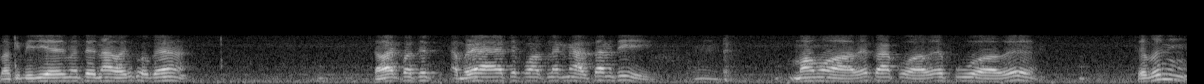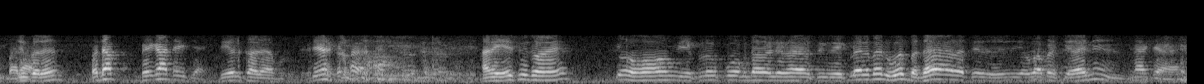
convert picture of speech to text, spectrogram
બાકી બીજી એરેન્જમેન્ટ ના હોય કોઈ હા. તમારી પાસે હમણાં આયા છે પાંચ લાખ ને આવતા નથી. મામો આવે કાકો આવે પુઓ આવે. ખબર ને શું કરે? બધા ભેગા થઈ જાય. તેલ કાઢે આપણું. અને એ શું જોડે કે હો, એકલો કોક દાડો લેવા આવ્યો છું એકલા લેવા રોજ બધા આવે છે એવું આપડે કહેવાય ને? ના કહેવાય.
